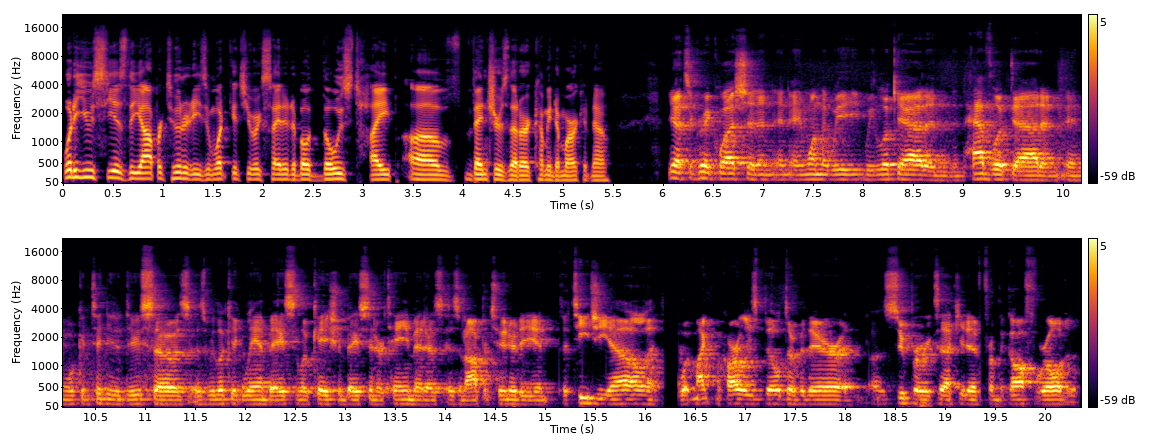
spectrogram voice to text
what do you see as the opportunities and what gets you excited about those type of ventures that are coming to market now? Yeah, it's a great question and, and, and one that we, we look at and, and have looked at and, and will continue to do so as, as we look at land based and location based entertainment as, as an opportunity. And the TGL and what Mike McCarley's built over there, and a super executive from the golf world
